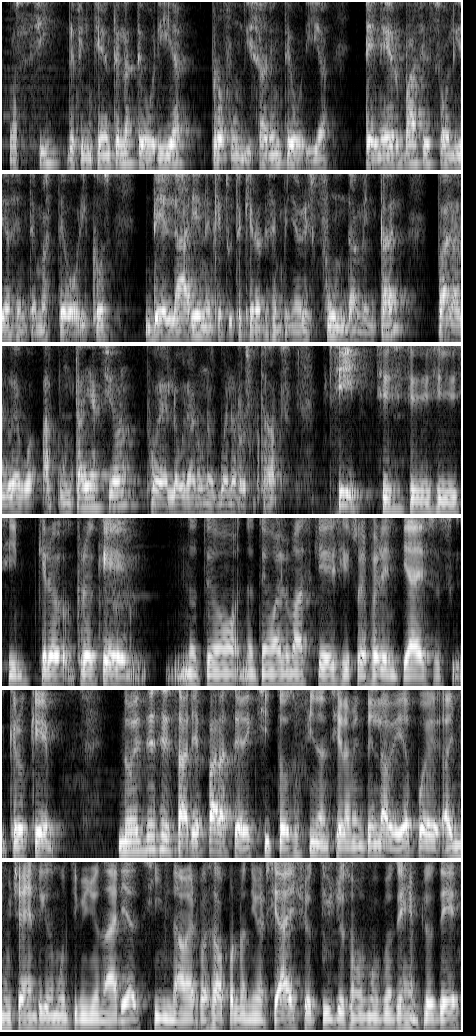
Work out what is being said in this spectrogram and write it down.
Entonces, sí, definitivamente la teoría, profundizar en teoría, tener bases sólidas en temas teóricos del área en el que tú te quieras desempeñar es fundamental para luego, a punta de acción, poder lograr unos buenos resultados. Sí, sí, sí, sí, sí, sí. Creo, creo que no tengo, no tengo algo más que decir referente a eso. Creo que no es necesaria para ser exitoso financieramente en la vida, pues hay mucha gente que es multimillonaria sin haber pasado por la universidad. De hecho, tú y yo somos muy buenos ejemplos de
